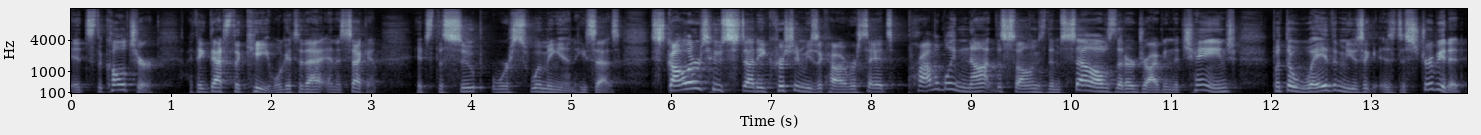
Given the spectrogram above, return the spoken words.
It's the culture. I think that's the key. We'll get to that in a second. It's the soup we're swimming in, he says. Scholars who study Christian music, however, say it's probably not the songs themselves that are driving the change, but the way the music is distributed.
